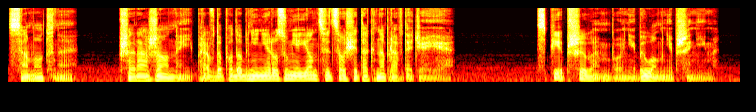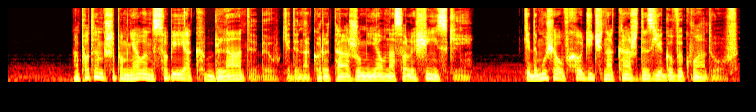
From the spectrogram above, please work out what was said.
Samotny, przerażony i prawdopodobnie nierozumiejący, co się tak naprawdę dzieje. Spieprzyłem, bo nie było mnie przy nim. A potem przypomniałem sobie, jak blady był, kiedy na korytarzu mijał nas Olesiński, kiedy musiał wchodzić na każdy z jego wykładów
